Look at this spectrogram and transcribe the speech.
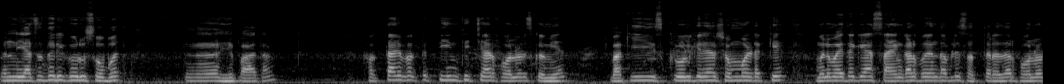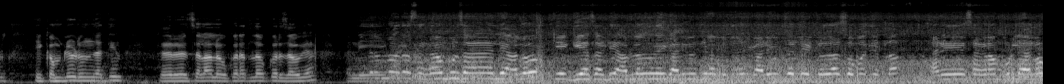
पण याचं तरी करू सोबत. तर हे पाहता फक्त आणि फक्त तीन ते चार फॉलोअर्स कमी आहेत. बाकी स्क्रोल केल्यावर शंभर टक्के. मला माहिती आहे की आज सायंकाळपर्यंत आपले सत्तर हजार फॉलोअर्स हे कंप्लीट होऊन जातील. तर चला लवकरात लवकर जाऊया. आणि आता संग्रामपूर जायला आलो केक घ्यायसाठी आपल्याला काही गाडी होती मित्राची गाडी उचलली एकट्याला सोबत घेतला आणि संग्रामपूरला आलो.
